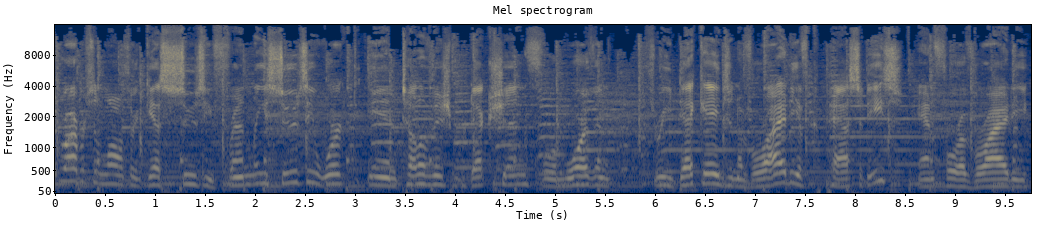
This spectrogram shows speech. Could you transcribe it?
Ed Robertson, along with our guest Susie Friendly. Susie worked in television production for more than three decades in a variety of capacities and for a variety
